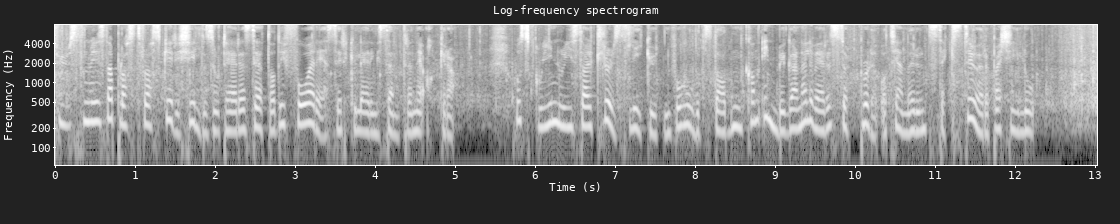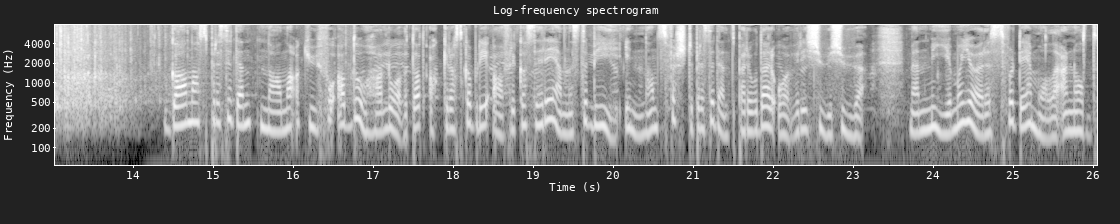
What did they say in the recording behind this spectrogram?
Tusenvis av plastflasker kildesorteres i et av de få resirkuleringssentrene i Akra. Hos Green Recyclers like utenfor hovedstaden kan innbyggerne levere søppel og tjene rundt 60 øre per kilo. Ghanas president Nana Akufo-Addo har lovet at Accra skal bli Afrikas reneste by innen hans første presidentperiode er over i 2020. Men mye må gjøres for det målet er nådd.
